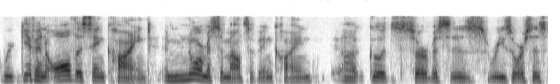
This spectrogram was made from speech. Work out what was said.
we're given all this in kind, enormous amounts of in kind uh, goods, services, resources.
